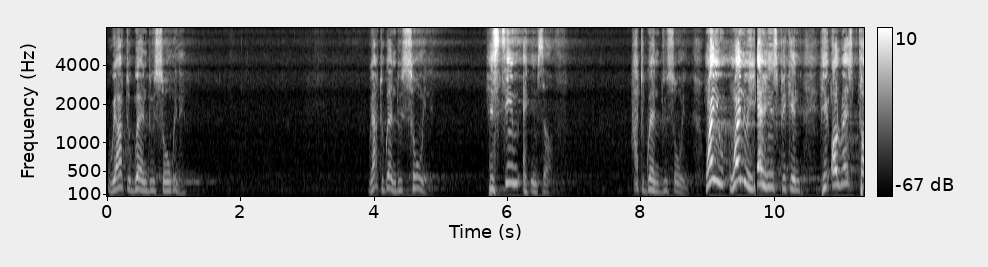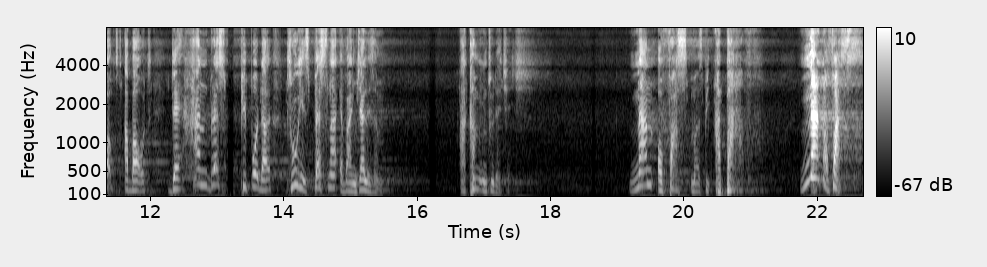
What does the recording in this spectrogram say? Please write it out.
we have to go and do soul winning. We have to go and do winning. His team and himself had to go and do winning. When you when you hear him speaking, he always talks about the hundreds of people that through his personal evangelism are coming into the church. None of us must be above. None of us.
